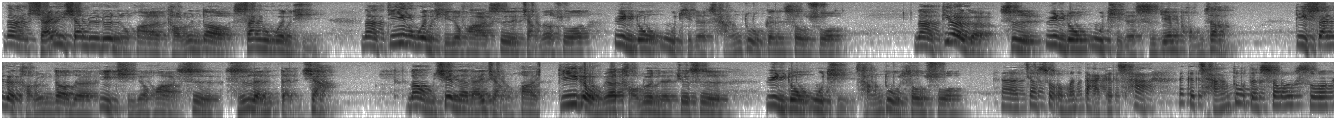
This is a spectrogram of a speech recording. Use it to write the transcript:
那狭义相对论的话呢，讨论到三个问题。那第一个问题的话是讲到说运动物体的长度跟收缩，那第二个是运动物体的时间膨胀，第三个讨论到的议题的话是质能等价。那我们现在来讲的话，第一个我们要讨论的就是运动物体长度收缩。那教授，我们打个岔，那个长度的收缩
